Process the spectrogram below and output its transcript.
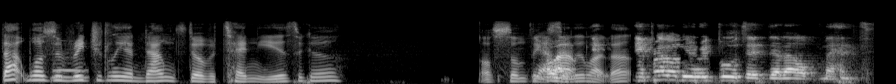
that was originally announced over 10 years ago, or something Yeah, well, silly like that. They probably rebooted development.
